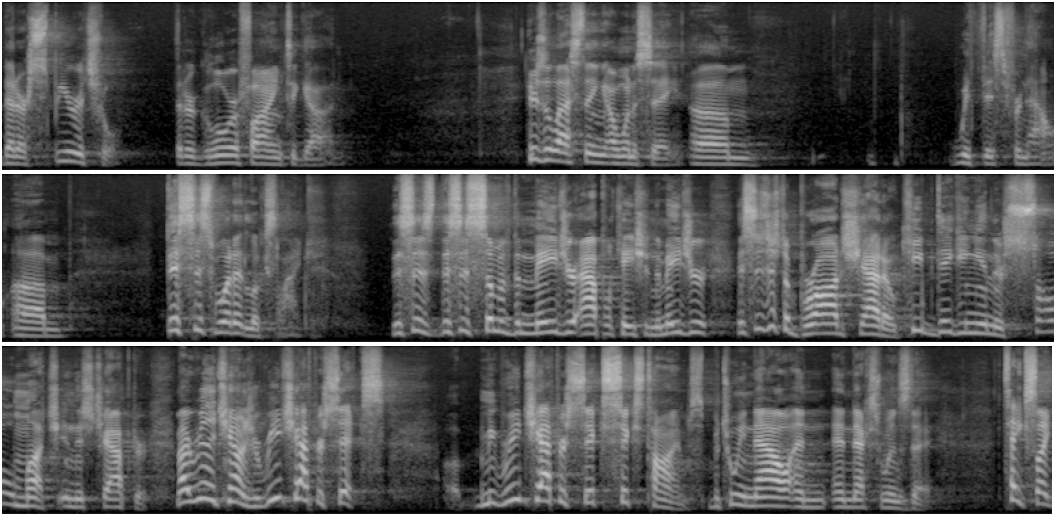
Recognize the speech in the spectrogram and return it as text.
that are spiritual, that are glorifying to God. Here's the last thing I want to say um, with this for now. Um, this is what it looks like. This is, this is some of the major application, the major, this is just a broad shadow. Keep digging in. There's so much in this chapter. And I really challenge you, read chapter six read chapter six six times between now and, and next Wednesday. It takes like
